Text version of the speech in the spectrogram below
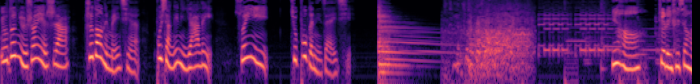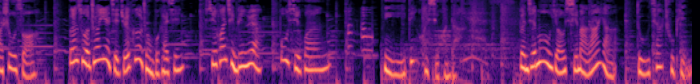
有的女生也是啊，知道你没钱，不想给你压力，所以就不跟你在一起。你好，这里是笑话事务所，本所专业解决各种不开心，喜欢请订阅，不喜欢，你一定会喜欢的。本节目由喜马拉雅独家出品。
